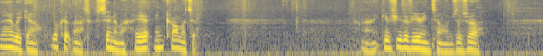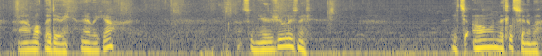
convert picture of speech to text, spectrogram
There we go, look at that, cinema here in Cromarty. and it gives you the viewing times as well and what they're doing. There we go. That's unusual, isn't it? Its own little cinema.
